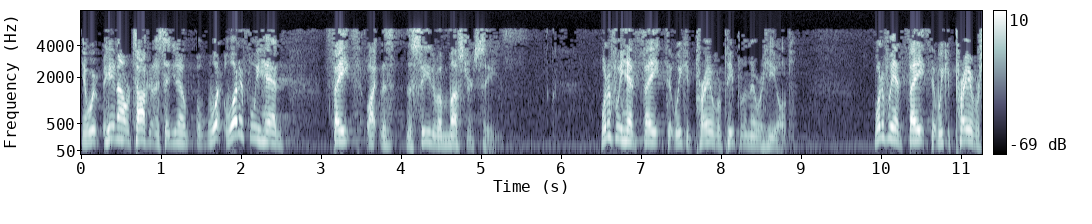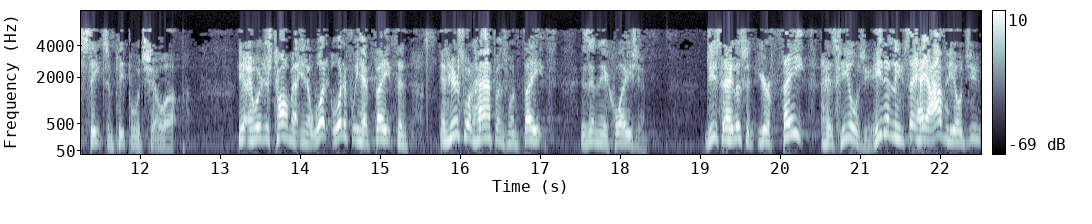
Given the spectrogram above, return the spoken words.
and we, he and I were talking, and I said, you know, what, what if we had faith like the, the seed of a mustard seed? What if we had faith that we could pray over people and they were healed? What if we had faith that we could pray over seats and people would show up? You know, and we're just talking about, you know, what, what if we had faith? And, and here's what happens when faith is in the equation. Jesus said, hey, listen, your faith has healed you. He didn't even say, hey, I've healed you,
